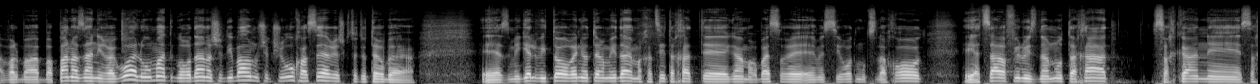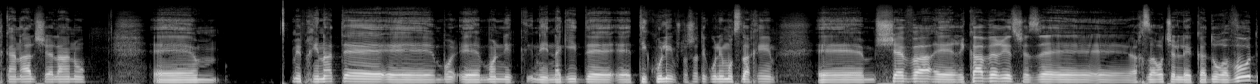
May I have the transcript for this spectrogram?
אבל בפן הזה אני רגוע, לעומת גורדנה שדיברנו שכשהוא חסר יש קצת יותר בעיה. אז מיגל ויטור אין יותר מדי, מחצית אחת גם 14 מסירות מוצלחות, יצר אפילו הזדמנות אחת, שחקן, שחקן על שלנו. מבחינת, אה, אה, בוא, אה, נגיד תיקולים, שלושה תיקולים מוצלחים, שבע ריקאבריז, שזה החזרות של כדור אבוד,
